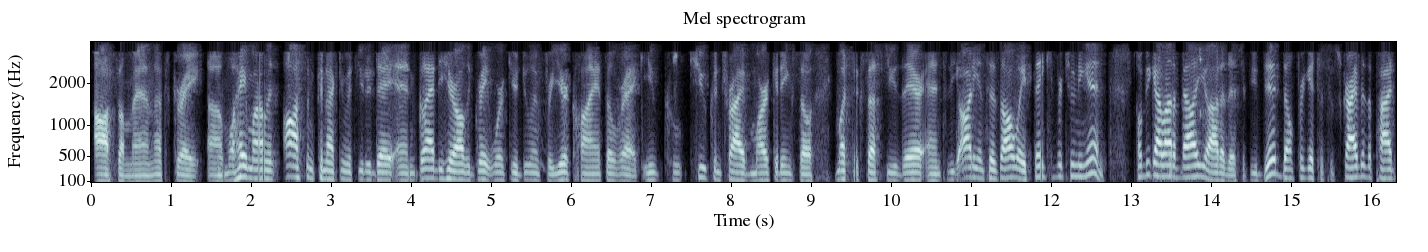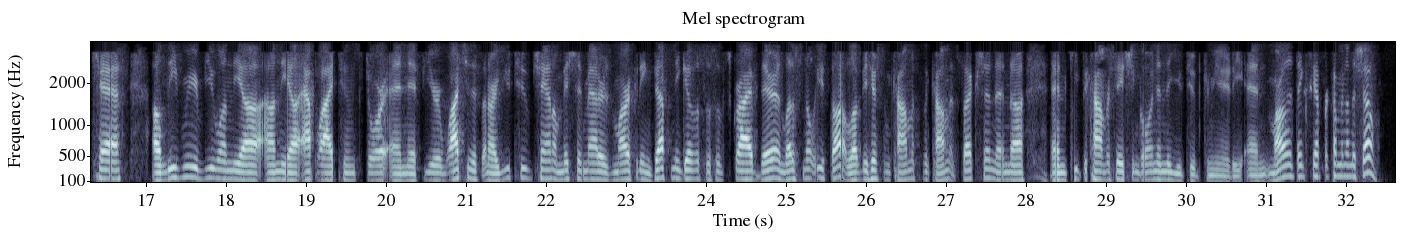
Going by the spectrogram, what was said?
Awesome, man. That's great. Um, well, hey, Marlon, awesome connecting with you today, and glad to hear all the great work you're doing for your clients over at Q, Contrive Marketing. So much success to you there. And to the audience, as always, thank you for tuning in. Hope you got a lot of value out of this. If you did, don't forget to subscribe to the podcast. Uh, leave me a review on the uh, on the uh, Apple iTunes Store. And if you're watching this on our YouTube channel, Mission Matters Marketing, definitely give us a subscribe there and let us know what you thought. Love to hear some comments in the comment section and uh, and keep the conversation going in the YouTube community. And Marlon, thanks again for coming on the show.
